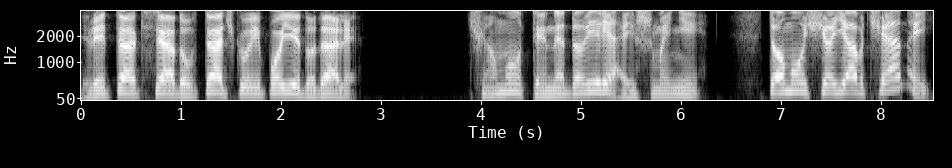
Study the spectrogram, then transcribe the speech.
Відтак сяду в тачку і поїду далі. Чому ти не довіряєш мені? Тому що я вчений?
